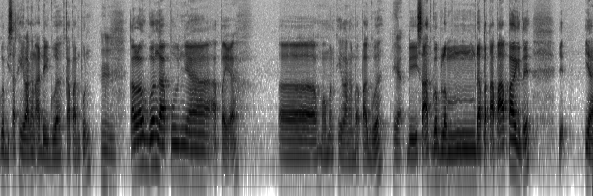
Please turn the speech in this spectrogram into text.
gue bisa kehilangan adik gue kapan pun. hmm. Kalau gue nggak punya apa ya eh momen kehilangan bapak gue ya di saat gue belum dapat apa-apa gitu ya ya, ya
